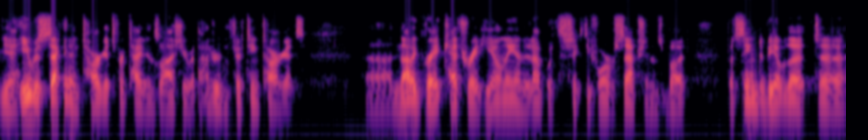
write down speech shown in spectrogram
Yeah, he was second in targets for Titans last year with 115 targets. Uh, not a great catch rate. He only ended up with 64 receptions, but but seemed to be able to to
